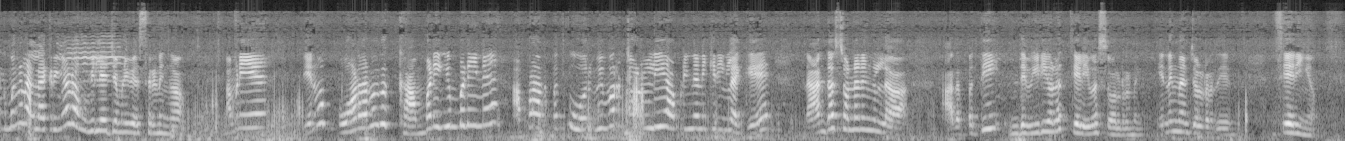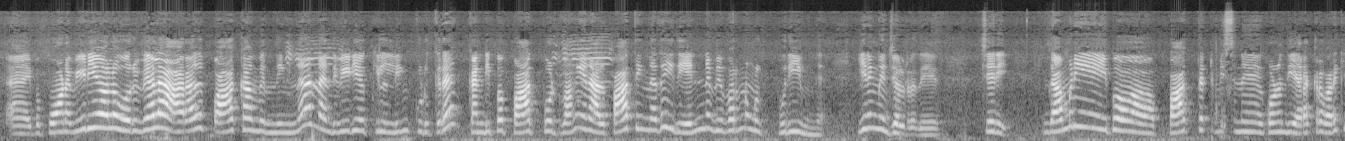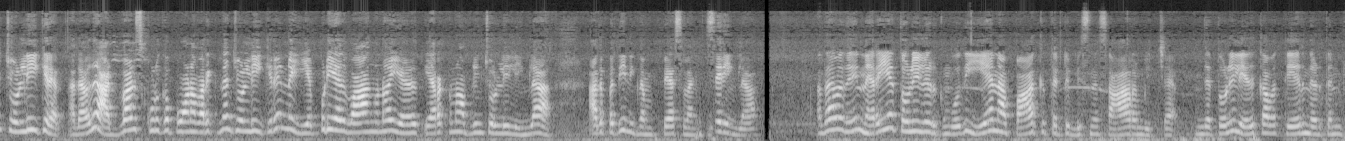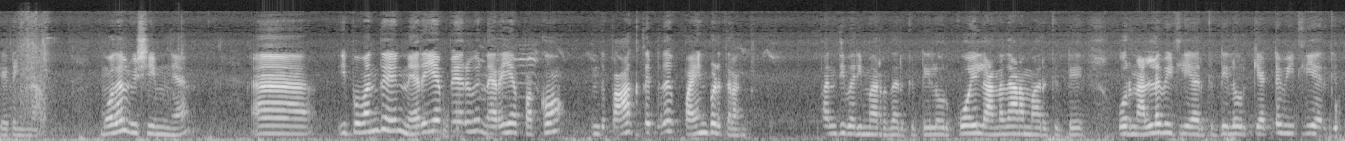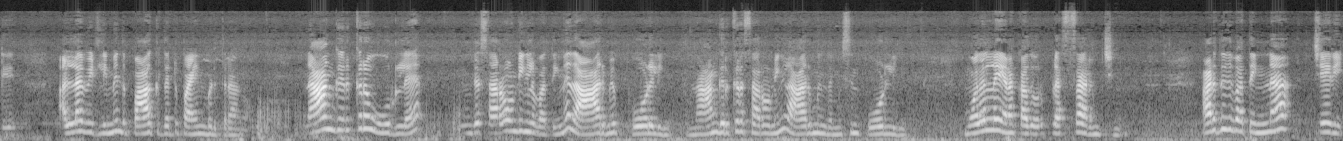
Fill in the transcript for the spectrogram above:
வணக்கமுங்க நல்லா இருக்கிறீங்களா உங்க வில்லேஜ் அம்மணி பேசுறேனுங்க? அப்படியே என்னமோ போன தடவை கம்பெனி கிம்பெனின்னு அப்புறம் அதை பத்தி ஒரு விவரம் சொல்லி அப்படின்னு நினைக்கிறீங்களாக்கு நான் தான் சொன்னேனுங்களா? அதை பத்தி இந்த வீடியோல தெளிவா சொல்றேனுங்க. என்னங்க நான் சொல்றது? சரிங்க. இப்போ போன போன ஒரு ஒருவேளை யாராவது பார்க்காம இருந்தீங்கன்னா நான் இந்த வீடியோ கீழே லிங்க் கொடுக்குறேன். கண்டிப்பாக பார்த்து போட்டுவாங்க. ஏன்னா அதை பார்த்தீங்கன்னா தான் இது என்ன விவரம்னு உங்களுக்கு புரியுங்க. என்னங்க நான் சரி. இந்த இப்போ பாக்தட் மிஷினு கொண்டு வந்து இறக்குற வரைக்கும் சொல்லிக்கிறேன். அதாவது அட்வான்ஸ் கொடுக்க போன வரைக்கும் தான் சொல்லிக்கிறேன். இன்னும் எப்படி அது வாங்கணும் இறக்கணும் அப்படின்னு சொல்லி இல்லைங்களா அதை பத்தி இன்னைக்கு நம்ம பேசலாங்க. சரிங்களா? அதாவது நிறைய தொழில் இருக்கும்போது ஏன் நான் பாக்குத்தட்டு பிஸ்னஸ் ஆரம்பித்தேன் இந்த தொழில் எதுக்காக தேர்ந்தெடுத்தேன்னு கேட்டிங்கன்னா முதல் விஷயம்ங்க இப்போ வந்து நிறைய பேர் நிறைய பக்கம் இந்த பாக்குத்தட்டு தான் பயன்படுத்துகிறாங்க பந்தி பரிமாறுறதா இருக்கட்டும் இல்லை ஒரு கோயில் அன்னதானமாக இருக்கட்டும் ஒரு நல்ல வீட்லேயா இருக்கட்டும் இல்லை ஒரு கெட்ட வீட்லேயா இருக்கட்டும் எல்லா வீட்லேயுமே இந்த பாக்கு தட்டு பயன்படுத்துகிறாங்க நாங்கள் இருக்கிற ஊரில் இந்த சரௌண்டிங்கில் பார்த்தீங்கன்னா இது யாருமே போடலிங்க நாங்கள் இருக்கிற சரௌண்டிங்கில் யாருமே இந்த மிஷின் போடலிங்க முதல்ல எனக்கு அது ஒரு ப்ளஸ்ஸாக இருந்துச்சுங்க அடுத்தது பார்த்தீங்கன்னா சரி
